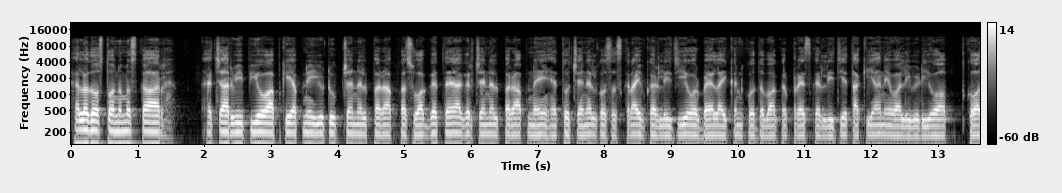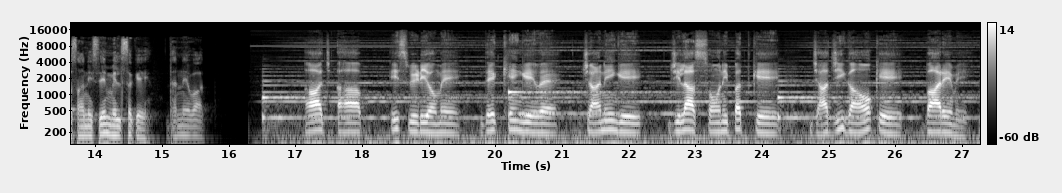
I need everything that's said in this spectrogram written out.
हेलो दोस्तों, नमस्कार। H R V P O आपके अपने यूट्यूब चैनल पर आपका स्वागत है। अगर चैनल पर आप नए हैं तो चैनल को सब्सक्राइब कर लीजिए और बेल आइकन को दबाकर प्रेस कर लीजिए ताकि आने वाली वीडियो आपको आसानी से मिल सके। धन्यवाद। आज आप इस वीडियो में देखेंगे व जानेंगे जिला सोनीपत के झाजी गाँव के बारे में।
